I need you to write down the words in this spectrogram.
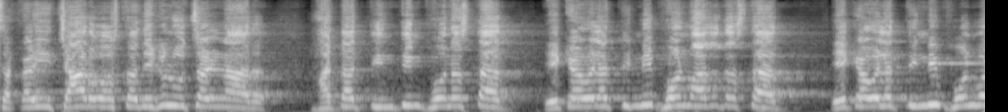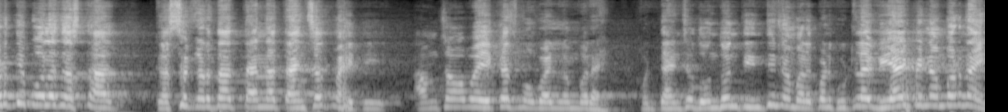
सकाळी चार वाजता देखील उचलणार. हातात तीन तीन फोन असतात. एका वेळेला तिन्ही फोन वाजत असतात. एका वेळेला तिन्ही फोनवरती बोलत असतात. कसं करतात त्यांना त्यांचंच माहिती. आमचा बाबा एकच मोबाईल नंबर आहे. पण त्यांचे दोन दोन तीन तीन नंबर आहेत. पण कुठला व्ही आय पी नंबर नाही.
